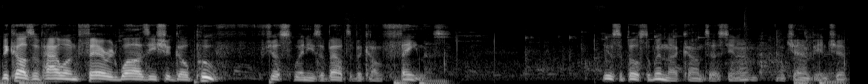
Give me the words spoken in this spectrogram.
Because of how unfair it was, he should go poof just when he's about to become famous. He was supposed to win that contest, you know, the championship.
